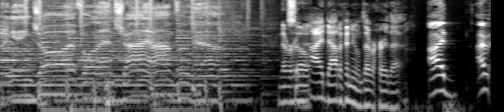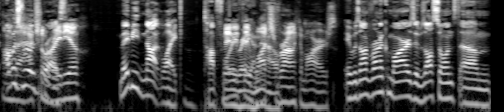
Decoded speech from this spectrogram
ringing, joyful and triumphant. And Never So- heard that. I doubt if anyone's ever heard that. I I, I On was the really actual surprised. radio. Maybe not like top forty Maybe if radio. they watch now. Veronica Mars. It was on Veronica Mars. It was also on um,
